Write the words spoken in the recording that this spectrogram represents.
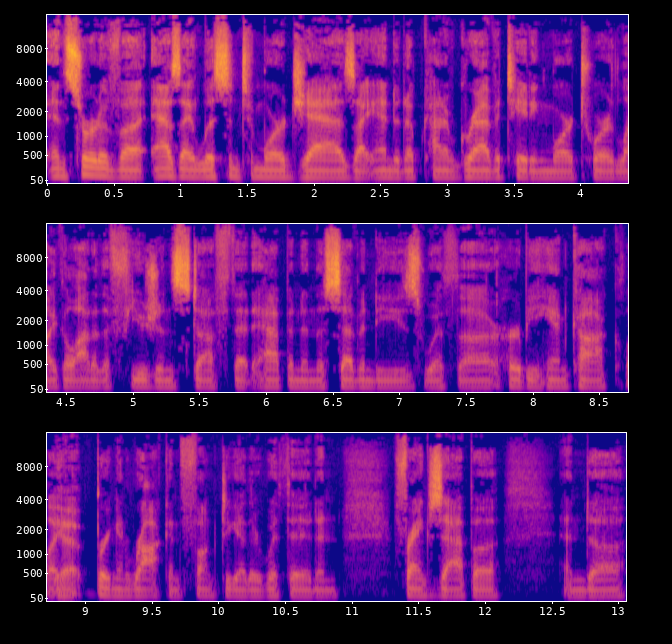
and sort of uh, as I listened to more jazz, I ended up kind of gravitating more toward like a lot of the fusion stuff that happened in the '70s with uh, Herbie Hancock, like Yeah. bringing rock and funk together with it, and Frank Zappa and uh,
